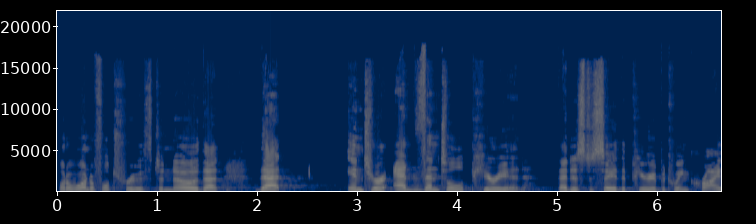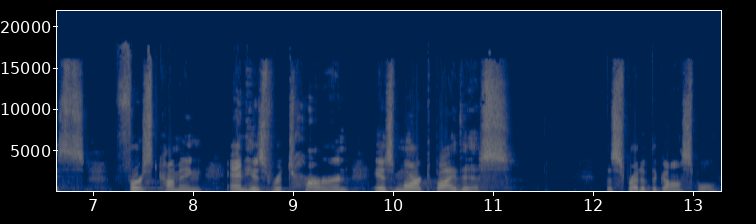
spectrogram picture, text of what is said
What a wonderful truth to know that that interadvental period, that is to say, the period between Christ's first coming and his return, is marked by this the spread of the gospel,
